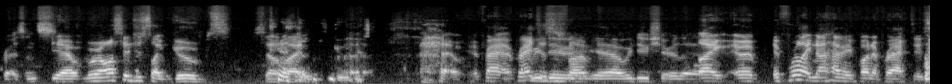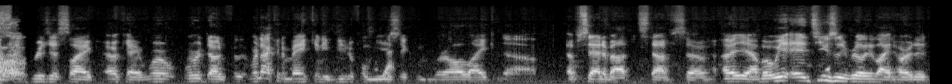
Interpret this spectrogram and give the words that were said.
presence. Yeah, we're also just like goobs. So like, uh, pra- we practice is fun. Yeah, we do share that. Like if, if we're like not having fun at practice, like, we're just like, okay, we're we're done for. We're not gonna make any beautiful music when we're all like no. upset about stuff. So uh, yeah, but we it's usually really lighthearted.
